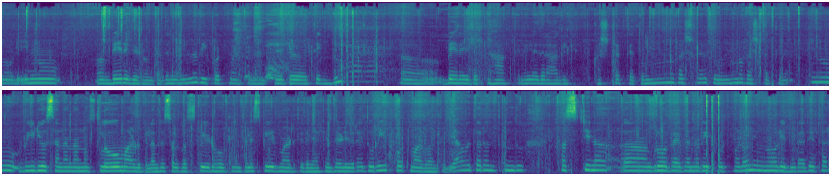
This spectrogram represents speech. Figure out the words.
ನೋಡಿ, ಇನ್ನೂ ಬೇರೆ ಗಿಡ ಉಂಟು. ಅದನ್ನೆಲ್ಲ ರಿಪೋರ್ಟ್ ಮಾಡ್ತೇನೆ. ತೆಗೆದು ಬೇರೆ ಇದಕ್ಕೆ ಹಾಕ್ತೇನೆ. ಇಲ್ಲದ್ರೆ ಆಗಲಿಕ್ಕೆ ಕಷ್ಟ ಆಗ್ತದೆ, ತುಂಬ ಕಷ್ಟ ಅಂದರೆ ತುಂಬ ಕಷ್ಟ ಆಗ್ತದೆ. ಇನ್ನು ವೀಡಿಯೋಸನ್ನು ನಾನು ಸ್ಲೋ ಮಾಡೋದಿಲ್ಲ, ಅಂದರೆ ಸ್ವಲ್ಪ ಸ್ಪೀಡ್ ಹೋಗಲಿ ಅಂತೇಳಿ ಸ್ಪೀಡ್ ಮಾಡ್ತಿದ್ದೇನೆ. ಯಾಕೆಂತ ಹೇಳಿದರೆ ಇದು ರಿಪೋರ್ಟ್ ಮಾಡುವಂಥದ್ದು. ಯಾವ ಥರ ಒಂದು ಫಸ್ಟಿನ ಗ್ರೋ ಬ್ಯಾಗನ್ನು ರಿಪೋರ್ಟ್ ಮಾಡೋ ನೀವು ನೋಡಿದ್ದೀರ? ಅದೇ ಥರ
